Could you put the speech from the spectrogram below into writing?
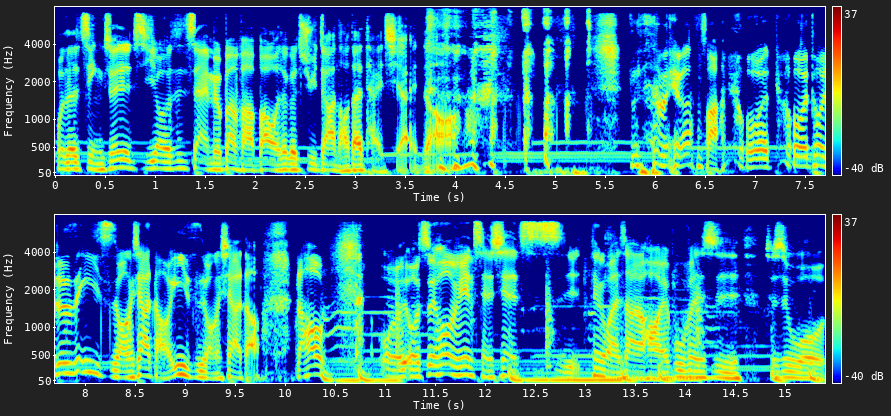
我的颈椎的肌肉是再也没有办法把我这个巨大脑袋抬起来，你知道吗？真 的没办法，我我头就是一直往下倒，一直往下倒。然后我我最后面呈现的是那个晚上有好一部分是，就是我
